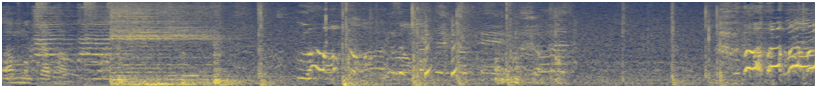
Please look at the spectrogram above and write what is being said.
밥 먹자 밥. 영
